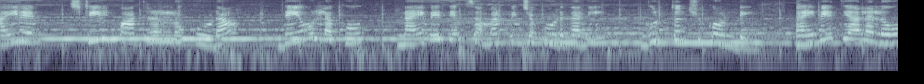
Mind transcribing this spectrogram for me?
ఐరన్ స్టీల్ పాత్రల్లో కూడా దేవుళ్ళకు నైవేద్యం సమర్పించకూడదని గుర్తుంచుకోండి. నైవేద్యాలలో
